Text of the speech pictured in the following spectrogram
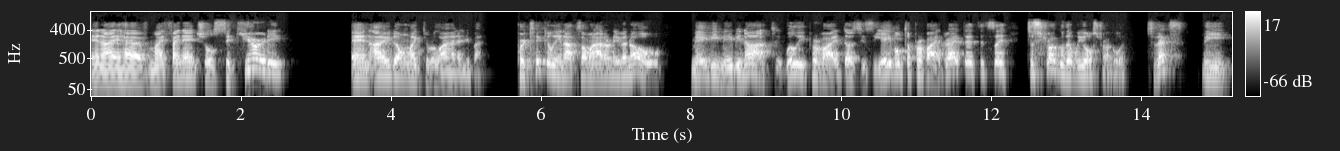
and I have my financial security, and I don't like to rely on anybody, particularly not someone I don't even know Maybe, maybe not. Will he provide? Does is he able to provide? Right? It's a it's a struggle that we all struggle with. So that's the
